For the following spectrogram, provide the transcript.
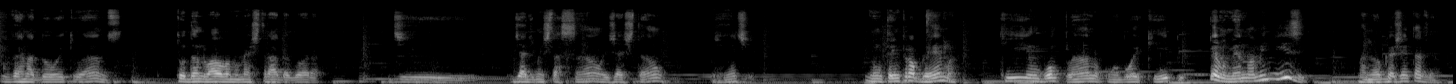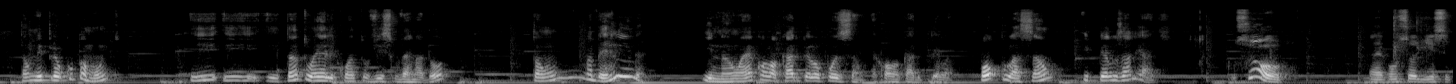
governador oito anos. Estou dando aula no mestrado agora de, de administração e gestão. Gente, não tem problema que um bom plano, com uma boa equipe, pelo menos não amenize. Mas não é o que a gente está vendo. Então me preocupa muito. E, e, e tanto ele quanto o vice-governador estão na berlinda. E não é colocado pela oposição, é colocado pela população e pelos aliados. O senhor, é, como o senhor disse,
